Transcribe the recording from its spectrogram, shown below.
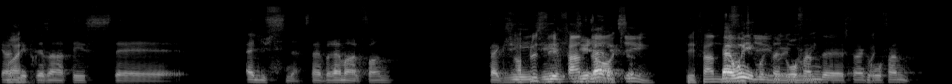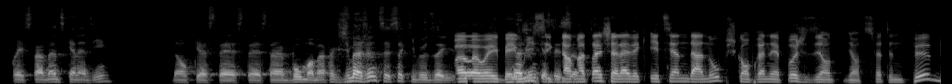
quand je l'ai présenté, c'était hallucinant. C'était vraiment le fun. en plus, t'es fan de hockey. T'es fan de ben oui, moi, je un, gros, fan de, un gros fan principalement du Canadien. Donc, euh, c'était un beau moment. Fait que j'imagine que c'est ça qu'il veut dire. Oui, oui, oui. Ben oui, c'est que, dans ma tête, je suis allé avec Étienne Dano, puis je comprenais pas. Je dis, ils ont-tu fait une pub?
